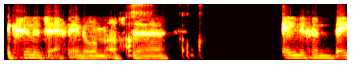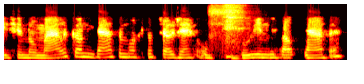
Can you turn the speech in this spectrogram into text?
Ik gun het ze echt enorm als Och, de enige een beetje normale kandidaten, mag ik dat zo zeggen, of boeiende kandidaten.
